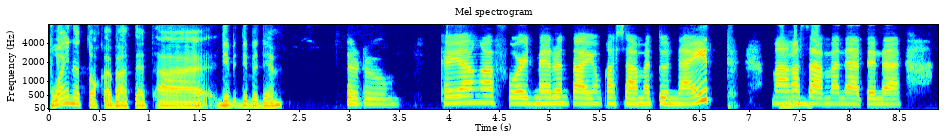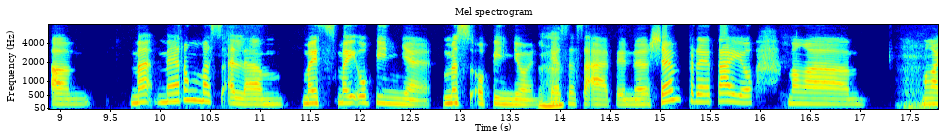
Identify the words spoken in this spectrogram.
why not talk about that? Uh, di, di ba, Dem? True. Kaya nga, Ford, meron tayong kasama tonight. Mga Mm. kasama natin na um, ma- merong mas alam, mas may opinion, mas opinion Aha. kesa sa atin. Na syempre tayo, mga mga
